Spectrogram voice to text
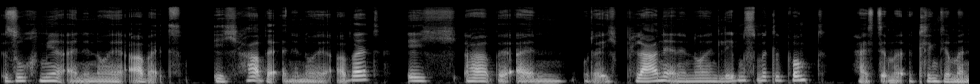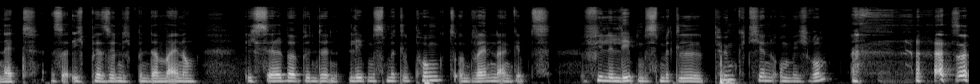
suche mir eine neue Arbeit ich habe eine neue Arbeit, ich habe ein oder ich plane einen neuen Lebensmittelpunkt. Heißt ja immer, klingt ja immer nett. Also ich persönlich bin der Meinung, ich selber bin der Lebensmittelpunkt und wenn, dann gibt es viele Lebensmittelpünktchen um mich rum. also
